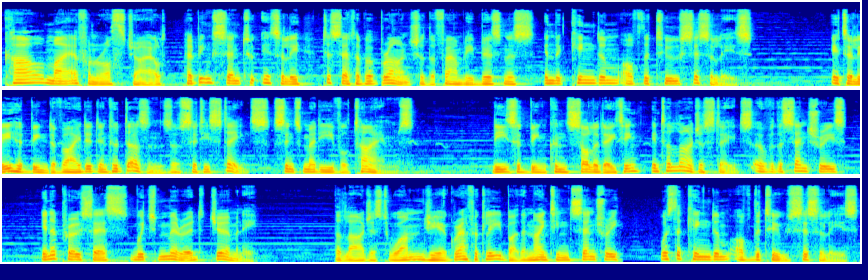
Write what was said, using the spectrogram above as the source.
Karl Meyer von Rothschild had been sent to Italy to set up a branch of the family business in the Kingdom of the Two Sicilies. Italy had been divided into dozens of city states since medieval times, these had been consolidating into larger states over the centuries in a process which mirrored Germany. The largest one geographically by the 19th century was the Kingdom of the Two Sicilies,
